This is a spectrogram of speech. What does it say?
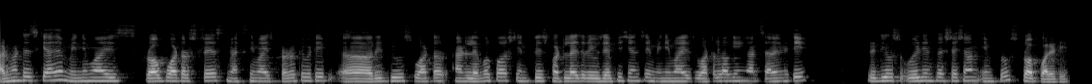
Advantage kya hai? minimize crop water stress, maximize productivity, uh, reduce water and labor cost, increase fertilizer use efficiency, minimize water logging and salinity, reduce weed infestation, improves crop quality.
